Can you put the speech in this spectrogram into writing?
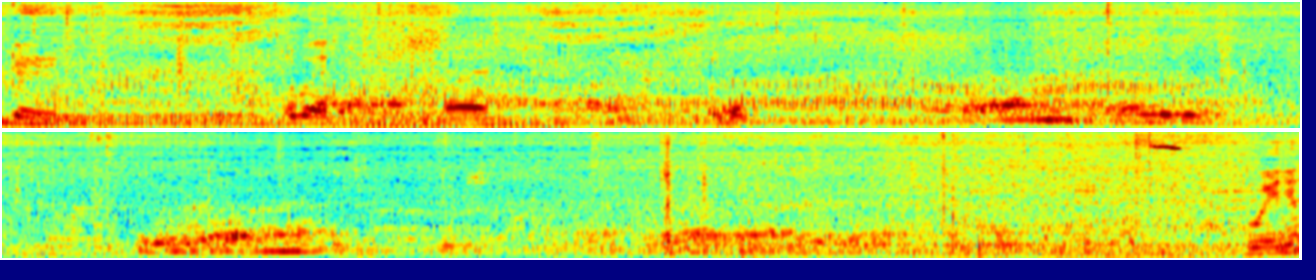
Oke. Coba ya. quê nhé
